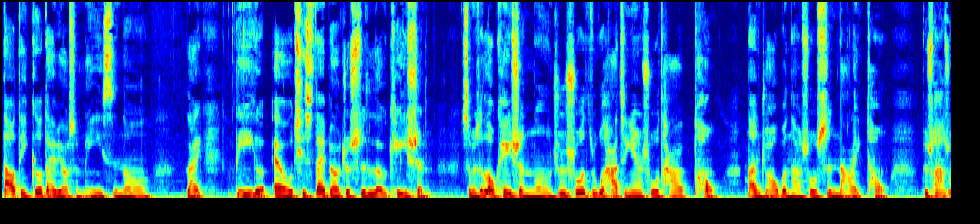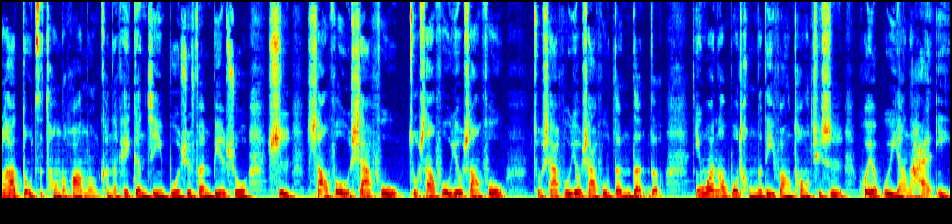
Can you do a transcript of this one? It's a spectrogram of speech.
到底各代表什么意思呢？来，第一个 L 其实代表就是 location。什么是 location 呢？就是说，如果他今天说他痛，那你就要问他说是哪里痛。比如说，他说他肚子痛的话呢，可能可以更进一步去分别，说是上腹、下腹、左上腹、右上腹、左下腹、右下腹等等的。因为呢，不同的地方痛，其实会有不一样的含义。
